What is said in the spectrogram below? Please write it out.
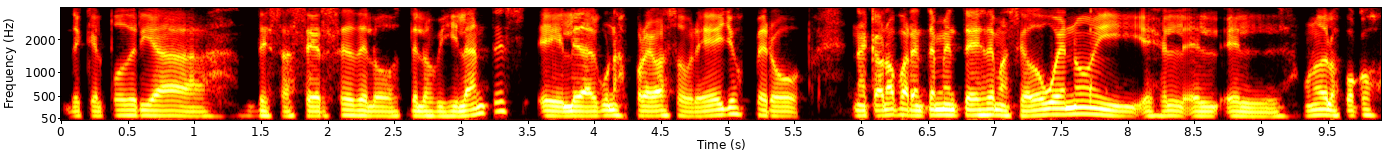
de que él podría deshacerse de los, de los vigilantes, le da algunas pruebas sobre ellos, pero Nakano aparentemente es demasiado bueno y es el, uno de los pocos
